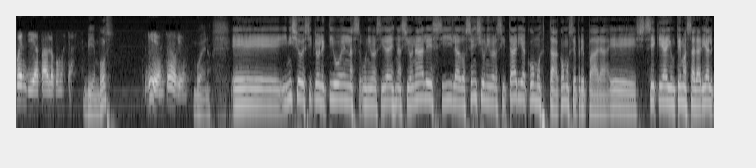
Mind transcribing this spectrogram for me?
Buen día, Pablo, ¿cómo estás? Bien, ¿vos? Bien, todo bien. Bueno, eh, inicio de ciclo lectivo en las universidades nacionales y la docencia universitaria, ¿cómo está? ¿Cómo se prepara? Eh, sé que hay un tema salarial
